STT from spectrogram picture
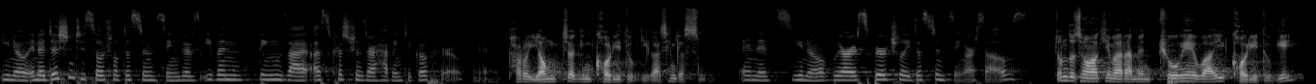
you know, in addition to social distancing, there's even things that us Christians are having to go through. 예, 바로 영적인 거리두기가 생겼습니다. And it's, you know, we are spiritually distancing ourselves. 좀 더 정확히 말하면 교회와의 거리두기,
